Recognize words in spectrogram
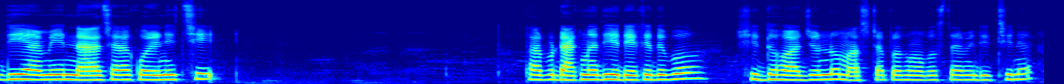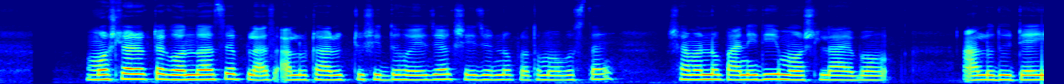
দিয়ে আমি নাড়াচাড়া করে নিচ্ছি। তারপর ডাকনা দিয়ে ডেকে দেব। সিদ্ধ হওয়ার জন্য মাছটা প্রথম অবস্থায় আমি দিচ্ছি না। মশলার একটা গন্ধ আছে প্লাস আলুটা আরও একটু সিদ্ধ হয়ে যাক, সেই জন্য প্রথম অবস্থায় সামান্য পানি দিয়ে মশলা এবং আলু দুইটাই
